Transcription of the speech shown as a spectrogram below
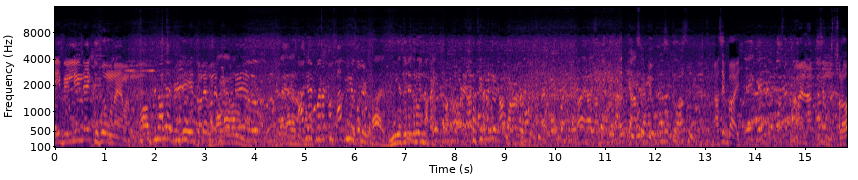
এই বিল্ডিংটাই কুপো মনে হয় আমার মনে হয়। হয় আসিফ ভাই। হ্যালো?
